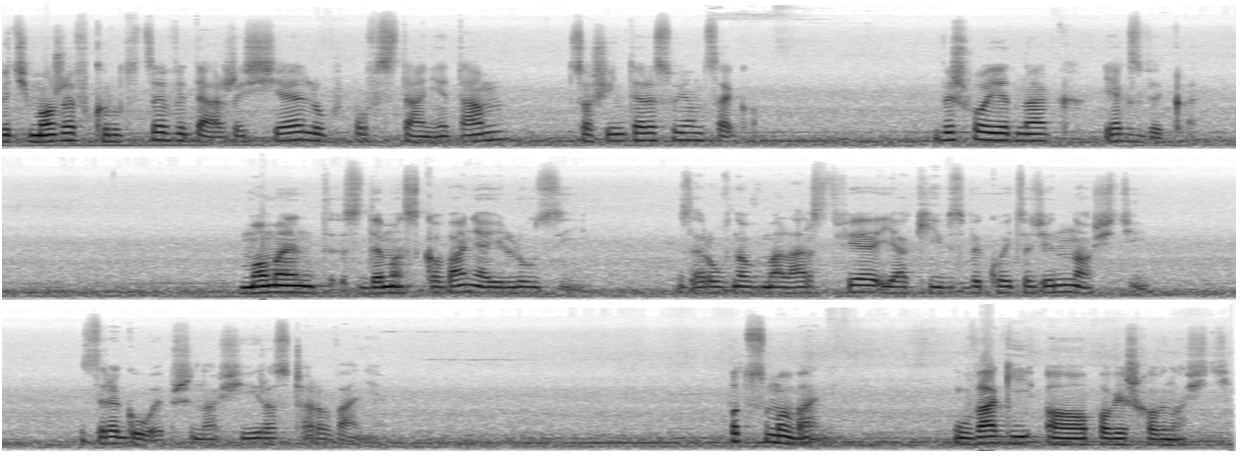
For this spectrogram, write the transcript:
być może wkrótce wydarzy się lub powstanie tam coś interesującego. Wyszło jednak jak zwykle. Moment zdemaskowania iluzji, zarówno w malarstwie, jak i w zwykłej codzienności, z reguły przynosi rozczarowanie. Podsumowanie. Uwagi o powierzchowności.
